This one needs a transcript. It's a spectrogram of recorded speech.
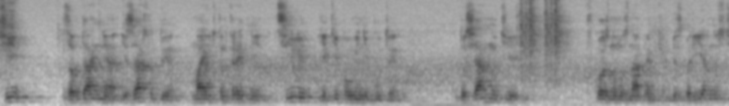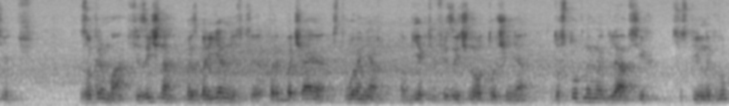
Всі завдання і заходи мають конкретні цілі, які повинні бути досягнуті в кожному з напрямків безбар'єрності Зокрема, фізична безбар'єрність передбачає створення об'єктів фізичного оточення доступними для всіх суспільних груп,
